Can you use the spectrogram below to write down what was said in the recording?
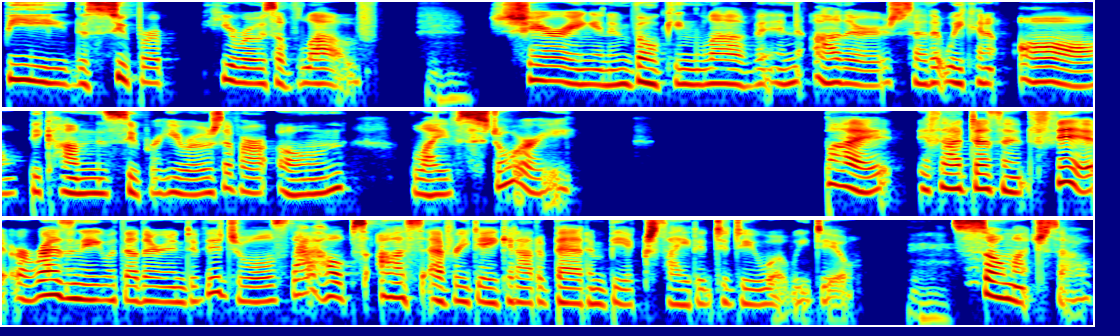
be the superheroes of love mhm, sharing and invoking love in others so that we can all become the superheroes of our own life story. But if that doesn't fit or resonate with other individuals, that helps us every day get out of bed and be excited to do what we do. mhm, So much so.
